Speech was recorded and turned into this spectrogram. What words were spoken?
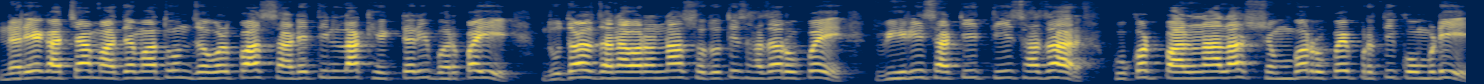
नरेगाच्या माध्यमातून जवळपास साडेतीन लाख हेक्टरी भरपाई दुधाळ जनावरांना सदोतीस हजार रुपये विहिरीसाठी तीस हजार कुक्कुटपालनाला शंभर रुपये प्रति कोंबडी.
